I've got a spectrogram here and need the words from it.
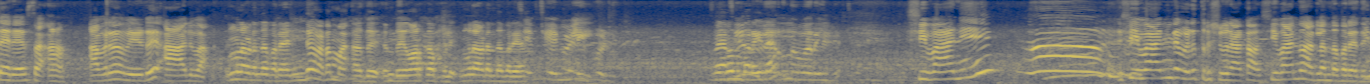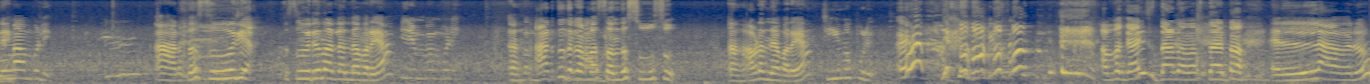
തെരേസ. ആ അവരുടെ വീട് ആലുവ. നിങ്ങൾ അവിടെ എന്താ പറയാ? എന്റെ അവിടെ അത് എന്ത് ഓർക്കാപ്പുളി. നിങ്ങൾ അവിടെ എന്താ പറയാ? വേറൊന്നും പറയില്ല. ശിവാനി? ശിവാനിന്റെ വീട് തൃശ്ശൂരാട്ടോ ശിവാന്റെ നാട്ടിൽ എന്താ പറയാ ഇതിന്? ആ അടുത്ത സൂര്യ. സൂര്യ നാട്ടിൽ എന്താ പറയാ അടുത്തത് നമ്മ സ്വന്തം സൂസു. ആ അവിടെ ഞാൻ പറയാ? ചീമപ്പുളി. അപ്പൊ ഗൈസ് ഇതാണ് അവസ്ഥ കേട്ടോ. എല്ലാവരും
